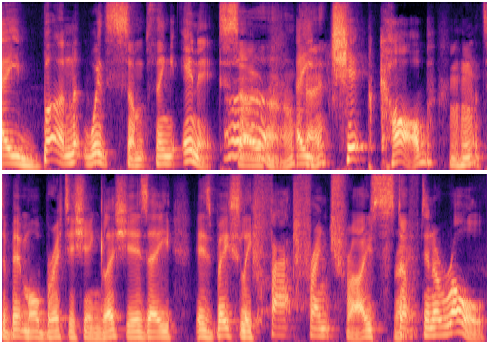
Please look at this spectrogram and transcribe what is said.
a bun with something in it. so Oh, okay. A chip cob, mm-hmm. that's a bit more British English, is a is basically fat French fries stuffed in a roll.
